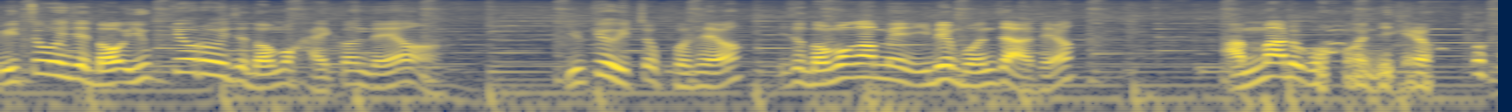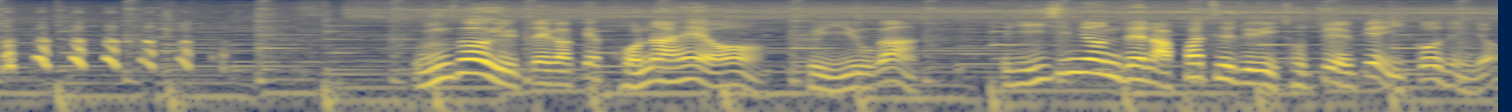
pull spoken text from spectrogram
이쪽은 이제 너, 6교로 이제 넘어갈 건데요. 6교 이쪽 보세요. 이쪽 넘어가면 이름 뭔지 아세요? 안마루 공원이에요. 운석 일대가 꽤 번화해요. 그 이유가 이게 20년 된 아파트들이 저쪽에 꽤 있거든요.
